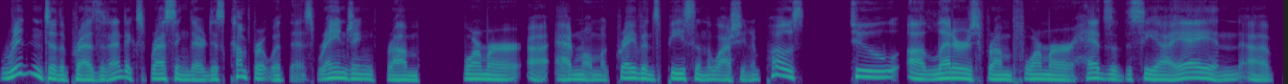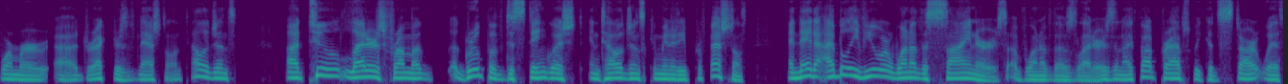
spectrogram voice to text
written to the president expressing their discomfort with this, ranging from former uh, Admiral McRaven's piece in the Washington Post to uh, letters from former heads of the CIA and uh, former uh, directors of national intelligence uh, to letters from a, a, group of distinguished intelligence community professionals. And Neda, I believe you were one of the signers of one of those letters. And I thought perhaps we could start with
